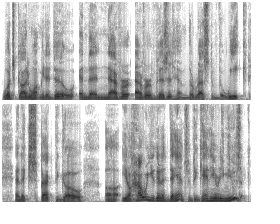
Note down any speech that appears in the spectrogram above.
What's God want me to do? And then never, ever visit Him the rest of the week and expect to go, uh, you know, how are you going to dance if you can't hear any music?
